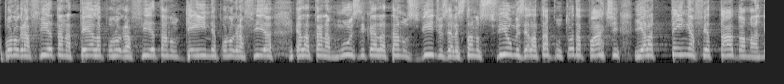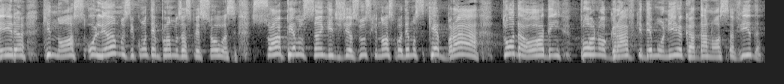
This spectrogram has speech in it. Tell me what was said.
A pornografia está na tela, a pornografia está no game, a pornografia ela está na música, ela está nos vídeos, ela está nos filmes, ela está por toda parte e ela tem afetado a maneira que nós olhamos e contemplamos as pessoas. Só pelo sangue de Jesus que nós podemos quebrar toda a ordem pornográfica e demoníaca da nossa vida.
